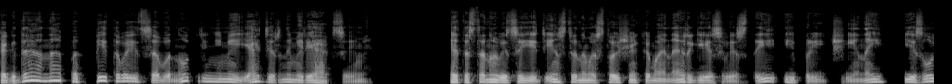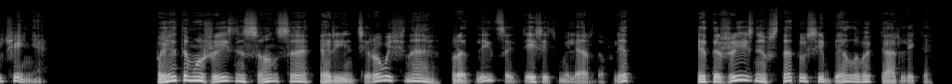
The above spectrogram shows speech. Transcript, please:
когда она подпитывается внутренними ядерными реакциями. Это становится единственным источником энергии звезды и причиной излучения. Поэтому жизнь Солнца ориентировочно продлится 10 миллиардов лет. Это жизнь в статусе белого карлика,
